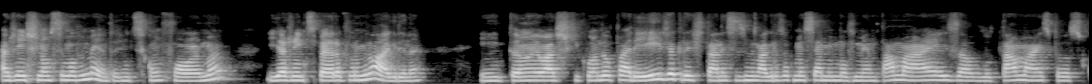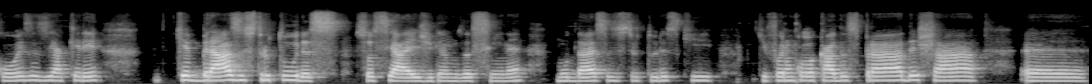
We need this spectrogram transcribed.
A gente não se movimenta, a gente se conforma e a gente espera por um milagre, né? Então, eu acho que quando eu parei de acreditar nesses milagres, eu comecei a me movimentar mais, a lutar mais pelas coisas e a querer quebrar as estruturas sociais, digamos assim, né? Mudar essas estruturas que, que foram colocadas para deixar é,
